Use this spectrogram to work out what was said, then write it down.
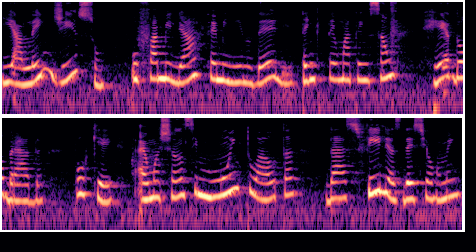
E além disso, o familiar feminino dele tem que ter uma atenção redobrada, porque é uma chance muito alta das filhas desse homem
